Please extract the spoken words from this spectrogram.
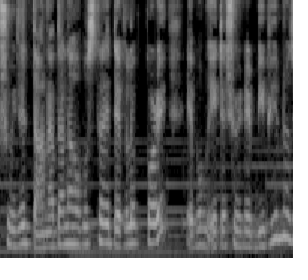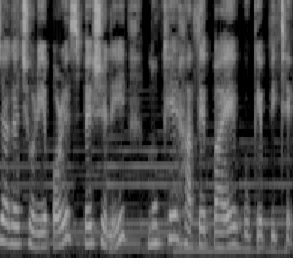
শরীরের দানা দানা অবস্থায় ডেভেলপ করে এবং এটা শরীরের বিভিন্ন জায়গায় ছড়িয়ে পড়ে স্পেশালি মুখে, হাতে, পায়ে, বুকে, পিঠে।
